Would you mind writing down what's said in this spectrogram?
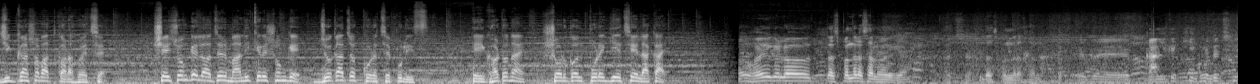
জিজ্ঞাসাবাদ করা হয়েছে। সেই সঙ্গে লজের মালিকের সঙ্গে যোগাযোগ করেছে পুলিশ। এই ঘটনায় সরগোল পড়ে গিয়েছে এলাকায়। হয়ে গেল দশ পনেরো সাল হয়ে গেল। আচ্ছা। দশ পনেরো সাল। কালকে কি ঘটেছিল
